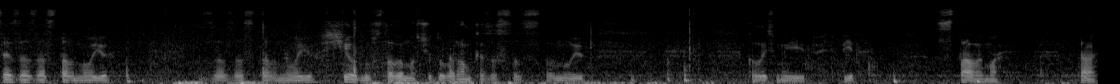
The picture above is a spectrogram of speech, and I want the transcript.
Це за заставною. За заставною. Ще одну вставимо чудова рамка за заставною. Колись ми її підставимо. Так,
